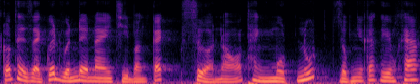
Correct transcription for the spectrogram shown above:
Có thể giải quyết vấn đề này chỉ bằng cách sửa nó thành một nút giống như các game khác.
